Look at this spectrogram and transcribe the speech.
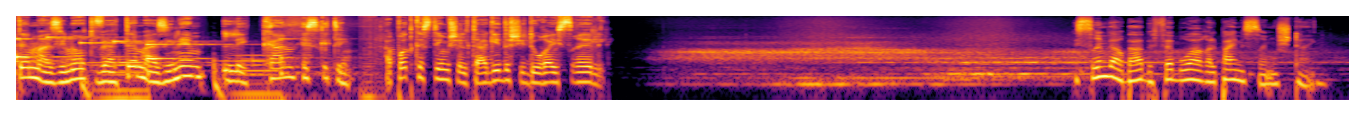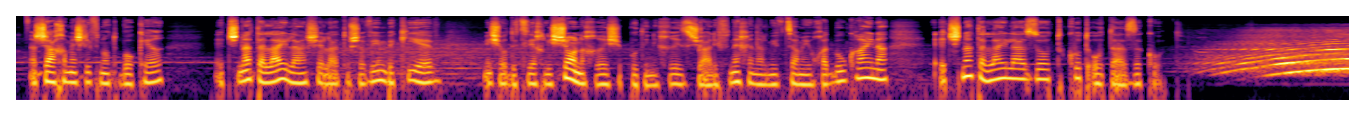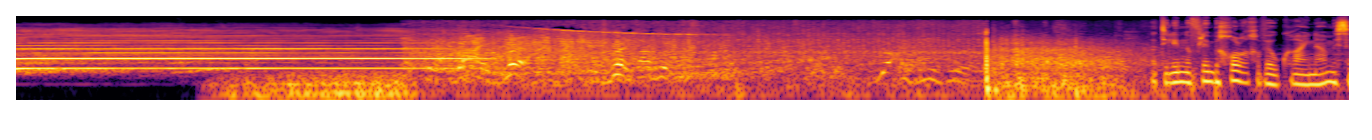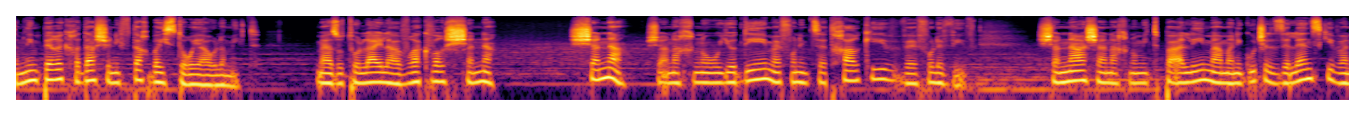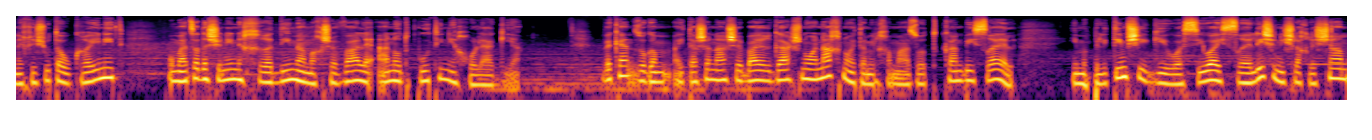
אתן מאזינות ואתם מאזינים לכאן הסכתים, הפודקאסטים של תאגיד השידור הישראלי. 24 בפברואר 2022, השעה חמש לפנות בוקר, את שנת הלילה של התושבים בקייב, מי שעוד הצליח לישון אחרי שפוטין הכריז שעה לפני כן על מבצע מיוחד באוקראינה, את שנת הלילה הזאת קוטעות האזעקות. הטילים נופלים בכל רחבי אוקראינה, מסמנים פרק חדש שנפתח בהיסטוריה העולמית. מאז אותו לילה עברה כבר שנה. שנה שאנחנו יודעים איפה נמצאת חרקיב ואיפה לביב. שנה שאנחנו מתפעלים מהמנהיגות של זלנסקי והנחישות האוקראינית, ומהצד השני נחרדים מהמחשבה לאן עוד פוטין יכול להגיע. וכן, זו גם הייתה שנה שבה הרגשנו אנחנו את המלחמה הזאת, כאן בישראל. עם הפליטים שהגיעו, הסיוע הישראלי שנשלח לשם,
